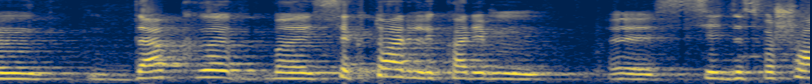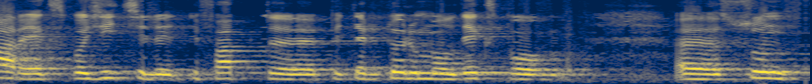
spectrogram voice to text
Um, dacă sectoarele care uh, se desfășoară expozițiile, de fapt, uh, pe teritoriul Moldexpo, sunt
